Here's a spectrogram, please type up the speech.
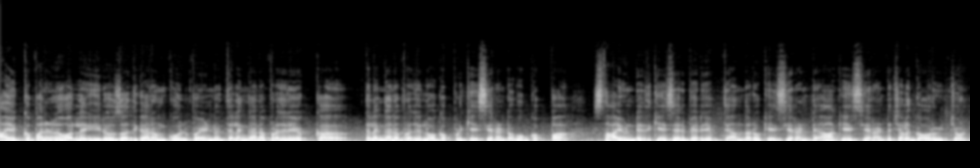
ఆ యొక్క పనుల వల్ల ఈరోజు అధికారం కోల్పోయిండు. తెలంగాణ ప్రజల యొక్క తెలంగాణ ప్రజల్లో ఒకప్పుడు కేసీఆర్ అంటే ఒక గొప్ప స్థాయి ఉండేది. కేసీఆర్ పేరు చెప్తే అందరూ కేసీఆర్ అంటే ఆ కేసీఆర్ అంటే చాలా గౌరవించేవాడు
